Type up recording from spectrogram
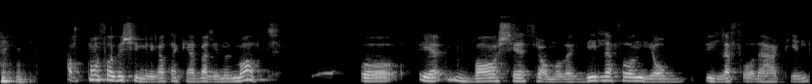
At man får bekymringer tenker jeg er veldig normalt. Og hva skjer framover? Vil jeg få en jobb? Vil jeg få det her til?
